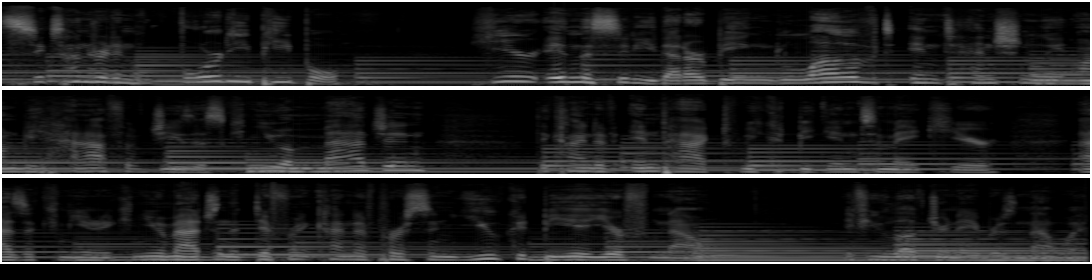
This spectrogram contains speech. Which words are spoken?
640 people here in the city that are being loved intentionally on behalf of Jesus. Can you imagine the kind of impact we could begin to make here as a community. Can you imagine the different kind of person you could be a year from now if you loved your neighbors in that way?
